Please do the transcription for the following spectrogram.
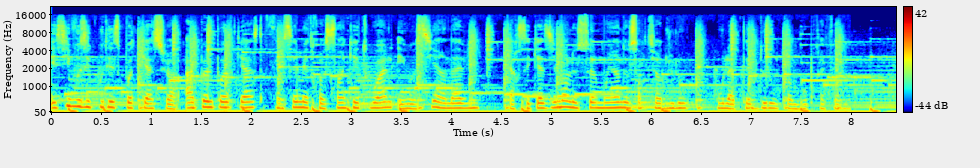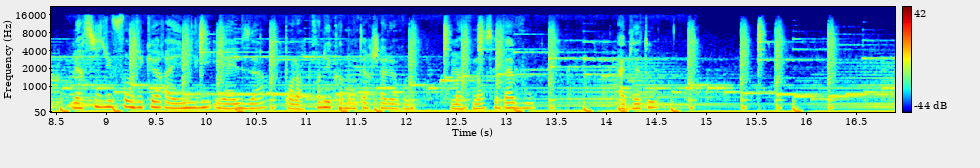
Et si vous écoutez ce podcast sur Apple Podcast, foncez mettre 5 étoiles et aussi un avis, car c'est quasiment le seul moyen de sortir du lot, ou la tête de loup comme vous préférez. Merci du fond du cœur à Émilie et à Elsa pour leur premier commentaire chaleureux. Maintenant, c'est à vous. À bientôt!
